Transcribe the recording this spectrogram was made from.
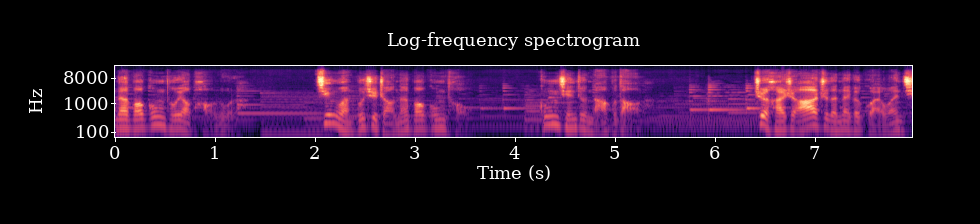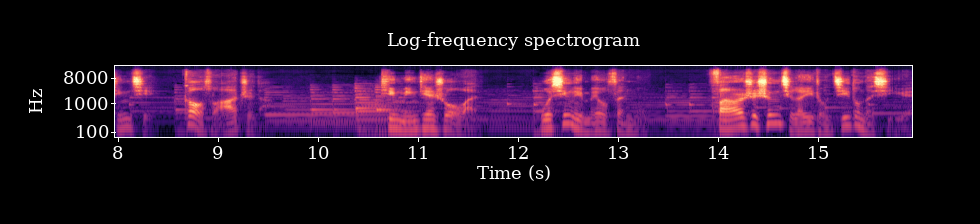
那包工头要跑路了，今晚不去找那包工头，工钱就拿不到了。这还是阿志的那个拐弯亲戚告诉阿志的。听明天说完，我心里没有愤怒。反而是升起了一种激动的喜悦，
